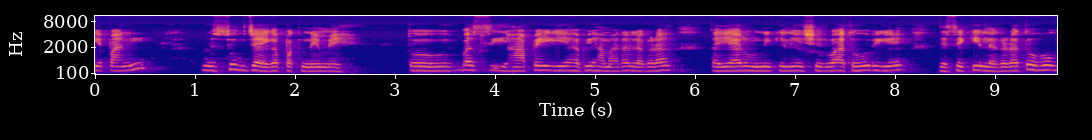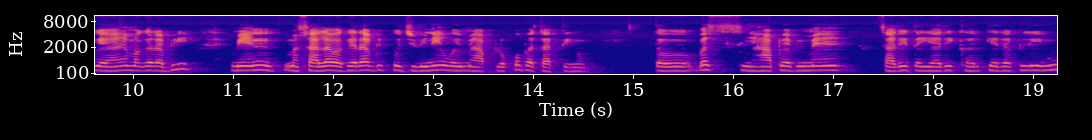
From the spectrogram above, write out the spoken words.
ये पानी सूख जाएगा पकने में। तो बस यहाँ पे ये अभी हमारा लगड़ा तैयार होने के लिए शुरुआत हो रही है। जैसे कि लगड़ा तो हो गया है, मगर अभी मेन मसाला वगैरह अभी कुछ भी नहीं वही मैं आप लोग को बताती हूँ। तो बस यहाँ पे अभी मैं सारी तैयारी करके रख ली हूँ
